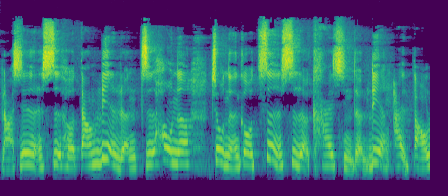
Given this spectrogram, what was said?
哪些人适合当恋人之后呢，就能够正式的开启你的恋爱道路。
